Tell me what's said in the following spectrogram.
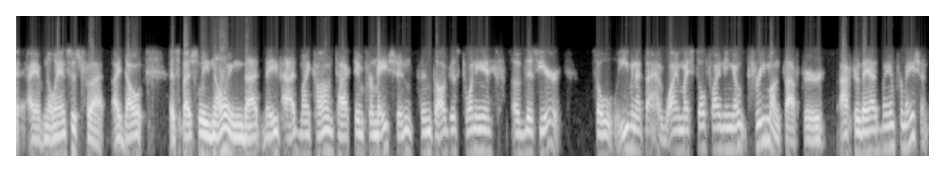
I have no answers for that. I don't, especially knowing that they've had my contact information since August 20th of this year. So even at that, why am I still finding out three months after after they had my information?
